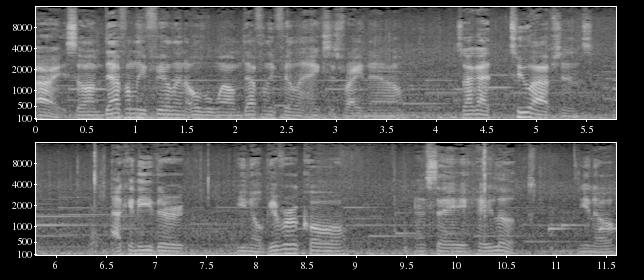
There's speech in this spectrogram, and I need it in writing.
All right, so I'm definitely feeling overwhelmed, definitely feeling anxious right now. So I got two options. I can either, you know, give her a call and say, hey, look, you know,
